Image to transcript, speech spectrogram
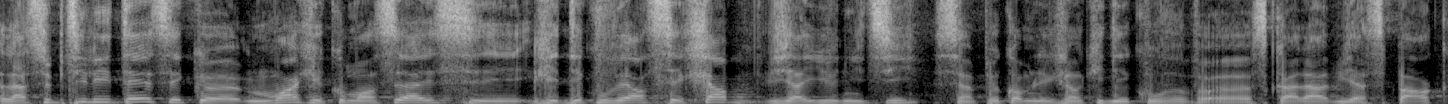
La subtilité, c'est que moi, j'ai commencé à essayer, j'ai découvert C Sharp via Unity. C'est un peu comme les gens qui découvrent euh, Scala via Spark.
